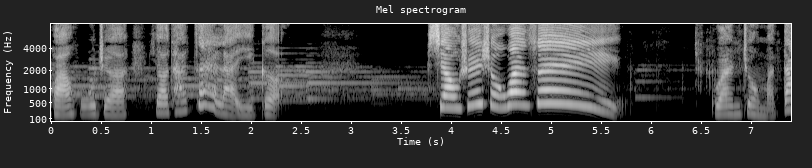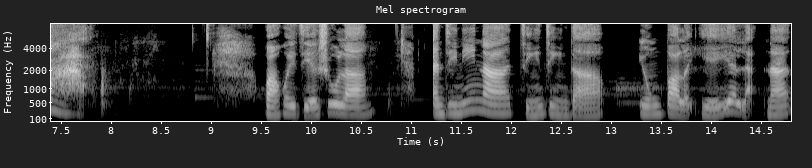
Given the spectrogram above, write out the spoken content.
欢呼着要她再来一个。小水手万岁！观众们大喊：“晚会结束了，安吉丽娜紧紧地拥抱了爷爷奶奶。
